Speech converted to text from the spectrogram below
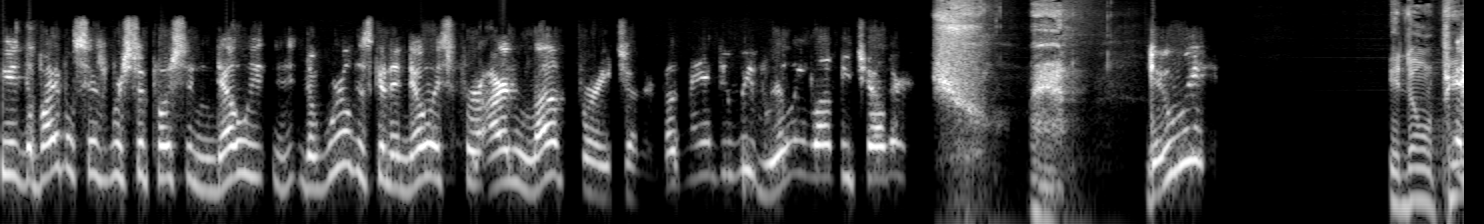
the Bible says we're supposed to know the world is going to know us for our love for each other. But man, do we really love each other? Whew, man, do we? It don't appear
